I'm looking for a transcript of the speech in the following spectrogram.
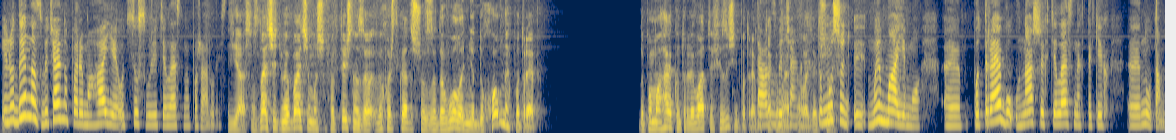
І людина, звичайно, перемагає оцю свою тілесну пожарливість. Ясно. Значить, ми бачимо, що фактично ви хочете сказати, що задоволення духовних потреб допомагає контролювати фізичні потреби. Так, так звичайно. на увазі? Тому що е, ми маємо е, потребу у наших тілесних таких, е, ну там,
